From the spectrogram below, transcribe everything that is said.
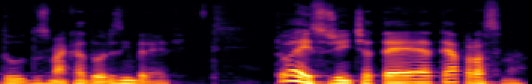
do, dos marcadores em breve. Então é isso, gente. Até, até a próxima.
